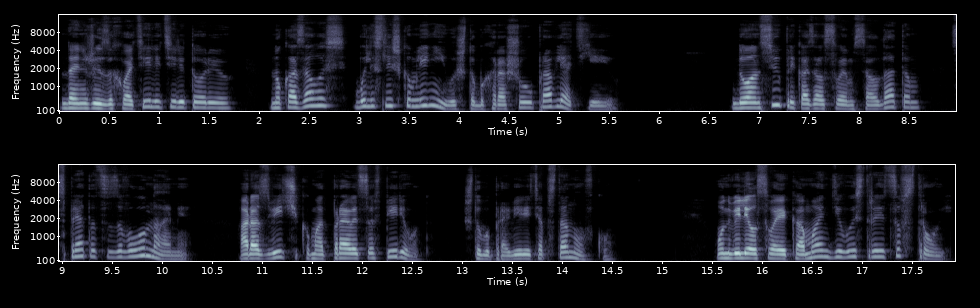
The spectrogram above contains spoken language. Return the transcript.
Даньжи захватили территорию, но, казалось, были слишком ленивы, чтобы хорошо управлять ею. Дуан Сюй приказал своим солдатам спрятаться за валунами, а разведчикам отправиться вперед, чтобы проверить обстановку. Он велел своей команде выстроиться в строй,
